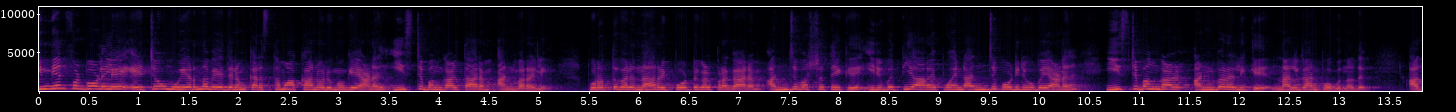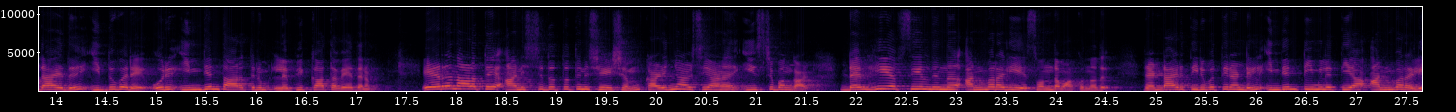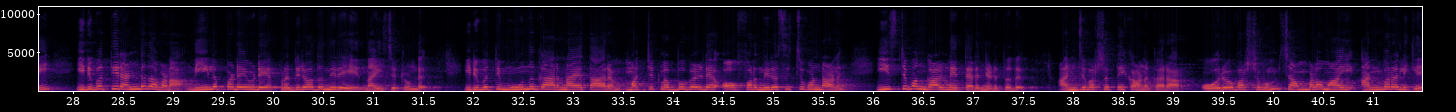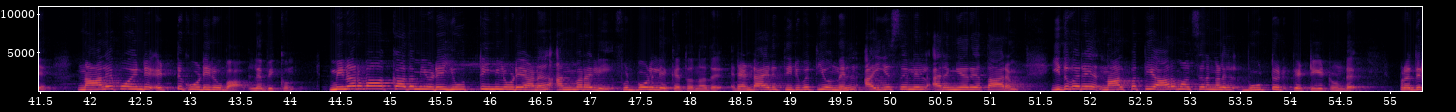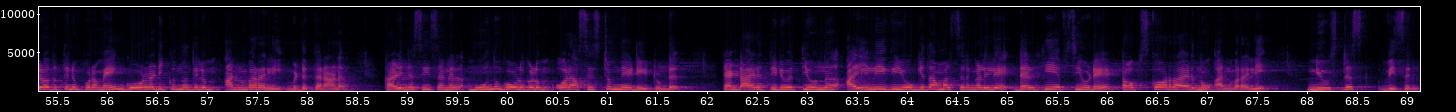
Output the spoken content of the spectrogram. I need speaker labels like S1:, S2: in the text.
S1: Indian ഫുട്ബോളിലെ ഏറ്റവും ഉയർന്ന വേതനം കരസ്ഥമാക്കാനൊരുങ്ങുകയാണ് ഈസ്റ്റ് ബംഗാൾ താരം അൻവർ അലി. പുറത്തുവരുന്ന റിപ്പോർട്ടുകൾ പ്രകാരം അഞ്ച് വർഷത്തേക്ക് ഇരുപത്തിയാറ് പോയിന്റ് അഞ്ച് കോടി രൂപയാണ് ഈസ്റ്റ് ബംഗാൾ അൻവർ അലിക്ക് നൽകാൻ പോകുന്നത്. അതായത് ഇതുവരെ ഒരു ഇന്ത്യൻ താരത്തിനും ലഭിക്കാത്ത വേതനം. ഏറെ നാളത്തെ അനിശ്ചിതത്വത്തിന് ശേഷം കഴിഞ്ഞ ആഴ്ചയാണ് ഈസ്റ്റ് ബംഗാൾ ഡൽഹി എഫ് സിയിൽ നിന്ന് അൻവർ അലിയെ സ്വന്തമാക്കുന്നത്. രണ്ടായിരത്തി ഇരുപത്തിരണ്ടിൽ ഇന്ത്യൻ ടീമിലെത്തിയ അൻവർ അലി ഇരുപത്തിരണ്ട് തവണ നീലപ്പടയുടെ പ്രതിരോധ നിരയെ നയിച്ചിട്ടുണ്ട്. ഇരുപത്തിമൂന്നുകാരനായ താരം മറ്റ് ക്ലബ്ബുകളുടെ ഓഫർ നിരസിച്ചുകൊണ്ടാണ് ഈസ്റ്റ് ബംഗാളിനെ തെരഞ്ഞെടുത്തത്. അഞ്ച് വർഷത്തേക്കാണ് കരാർ. ഓരോ വർഷവും ശമ്പളമായി അൻവർ അലിക്ക് നാല് പോയിന്റ് എട്ട് കോടി രൂപ ലഭിക്കും. മിനർവ അക്കാദമിയുടെ യൂത്ത് ടീമിലൂടെയാണ് അൻവർ അലി ഫുട്ബോളിലേക്ക് എത്തുന്നത്. രണ്ടായിരത്തി ഇരുപത്തിയൊന്നിൽ ഐ എസ് എല്ലിൽ അരങ്ങേറിയ താരം ഇതുവരെ നാൽപ്പത്തിയാറ് മത്സരങ്ങളിൽ ബൂട്ട് കെട്ടിയിട്ടുണ്ട്. പ്രതിരോധത്തിനു പുറമെ ഗോളടിക്കുന്നതിലും അൻവർ അലി മിടുക്കനാണ്. കഴിഞ്ഞ സീസണിൽ മൂന്ന് ഗോളുകളും ഒരു അസിസ്റ്റും നേടിയിട്ടുണ്ട്. രണ്ടായിരത്തി ഇരുപത്തിയൊന്ന് ഐ ലീഗ് യോഗ്യതാ മത്സരങ്ങളിലെ ഡൽഹി എഫ് സിയുടെ top സ്കോററായിരുന്നു Anwar Ali. News desk whistle.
